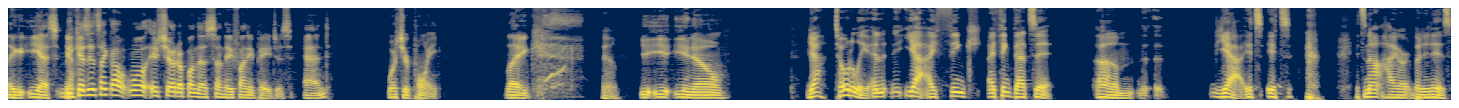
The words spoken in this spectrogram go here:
Like yes because it's like oh well it showed up on the sunday funny pages. And what's your point? Like Yeah. you, you, you know? Yeah, totally. And yeah, I think I think that's it. Um yeah, it's it's it's not high art, but it is.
